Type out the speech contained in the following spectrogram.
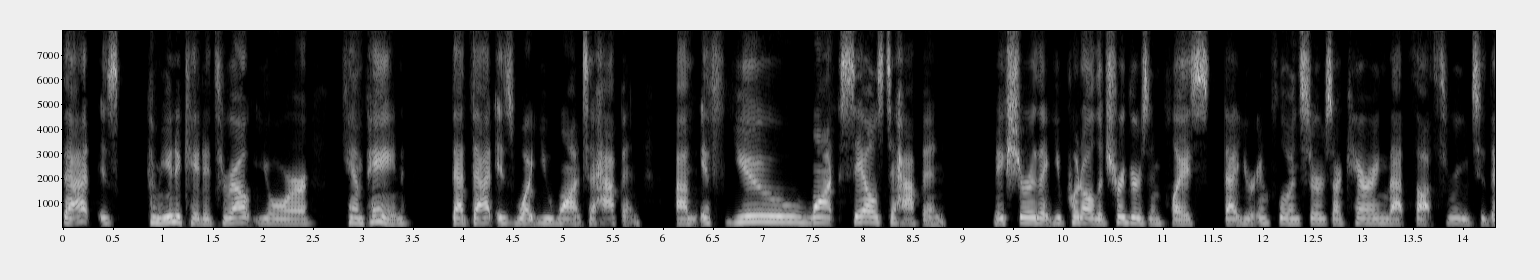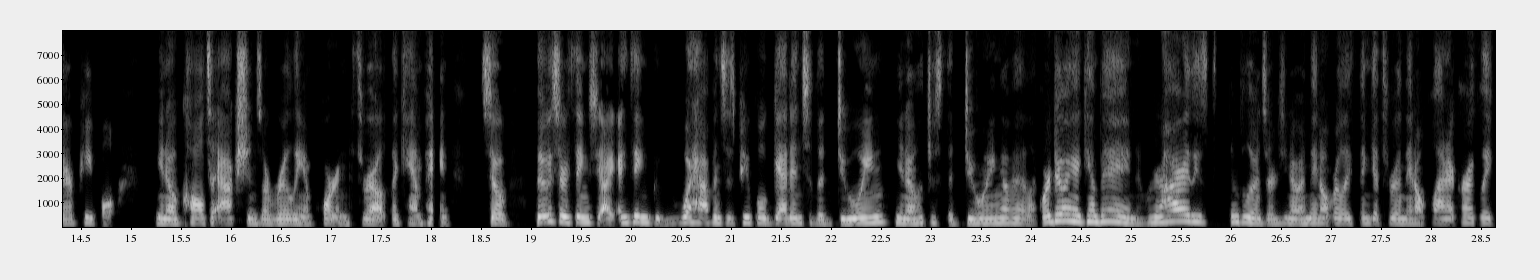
that is communicated throughout your campaign that that is what you want to happen. Um, if you want sales to happen, make sure that you put all the triggers in place that your influencers are carrying that thought through to their people. You know, call to actions are really important throughout the campaign. So those are things I, I think what happens is people get into the doing, you know, just the doing of it. Like we're doing a campaign we're going to hire these influencers, you know, and they don't really think it through and they don't plan it correctly.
